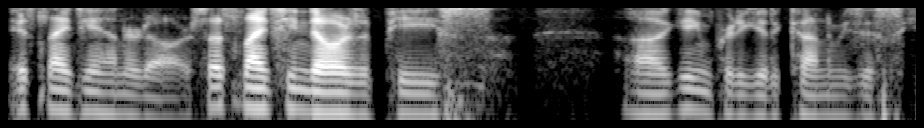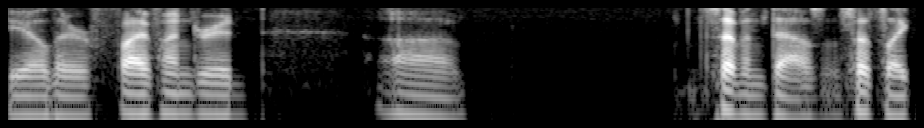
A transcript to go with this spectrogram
it's $1,900. So that's $19 a piece. Uh, getting pretty good economies of scale there. 500, uh, 7,000. So that's like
